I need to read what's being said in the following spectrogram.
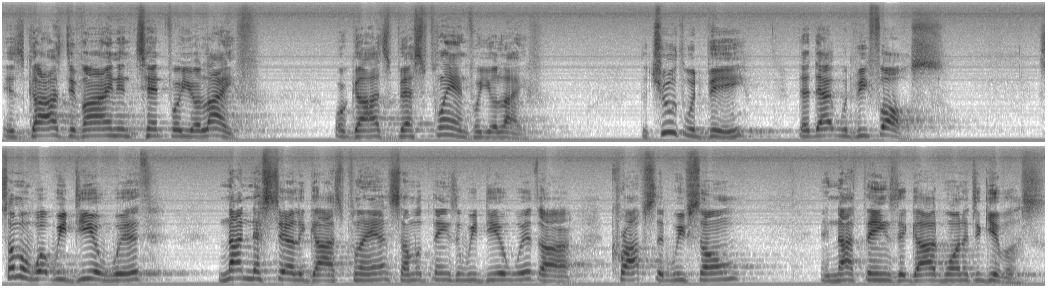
is God's divine intent for your life or God's best plan for your life. The truth would be that that would be false. Some of what we deal with, not necessarily God's plan, some of the things that we deal with are crops that we've sown and not things that God wanted to give us.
